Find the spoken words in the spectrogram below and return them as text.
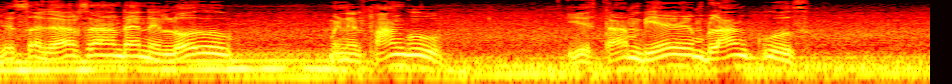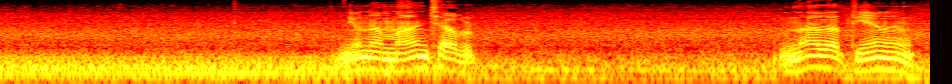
Esa garza anda en el lodo, en el fango, y están bien blancos. Ni una mancha, nada tienen.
